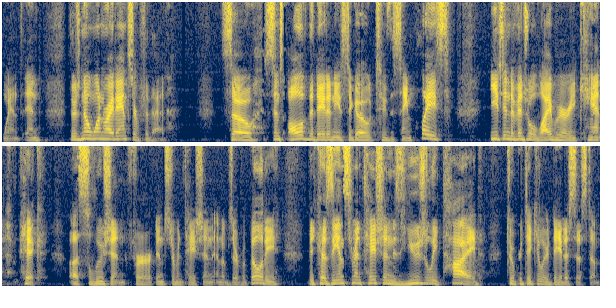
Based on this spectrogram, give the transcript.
went. And there's no one right answer for that. So since all of the data needs to go to the same place, each individual library can't pick a solution for instrumentation and observability because the instrumentation is usually tied to a particular data system.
